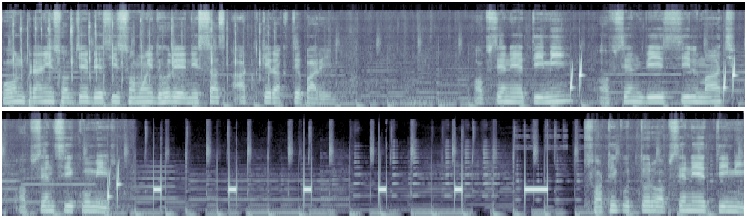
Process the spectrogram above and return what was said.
কোন প্রাণী সবচেয়ে বেশি সময় ধরে নিঃশ্বাস আটকে রাখতে পারে? অপশন এ তিমি, অপশন বি সিল মাছ, অপশন সি কুমির। সঠিক উত্তর অপশন এ তিমি।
